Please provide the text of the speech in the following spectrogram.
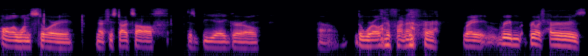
all in one story. You know, she starts off this BA girl um, the world in front of her, ready, pretty much hers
